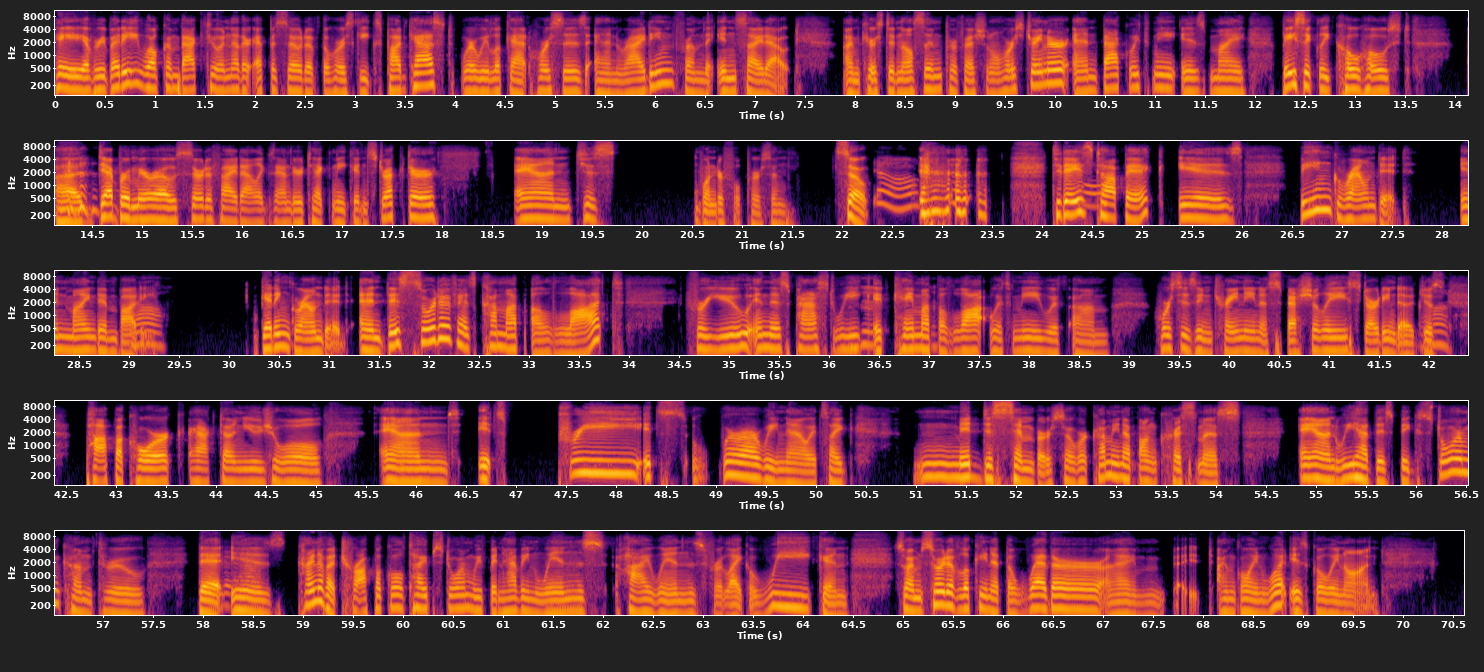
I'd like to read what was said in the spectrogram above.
Hey, everybody. Welcome back to another episode of the Horse Geeks podcast, where we look at horses and riding from the inside out. I'm Kirsten Nelsen, professional horse trainer, and back with me is my basically co host, uh, Deb Romero, certified Alexander Technique instructor, and just wonderful person. So, Yeah. today's topic is being grounded in mind and body. Yeah. Getting grounded. And this sort of has come up a lot for you in this past week. hmm It came up a lot with me with um, horses in training, especially starting to just pop a cork, act unusual. And it's pre, it's where are we now? It's like mid-December. So we're coming up on Christmas. And we had this big storm come through that yeah. is kind of a tropical type storm. We've been having hmm winds, high winds for like a week. And so I'm sort of looking at the weather. I'm I'm going, what is going on?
